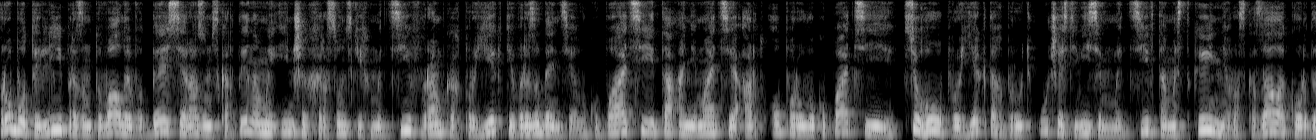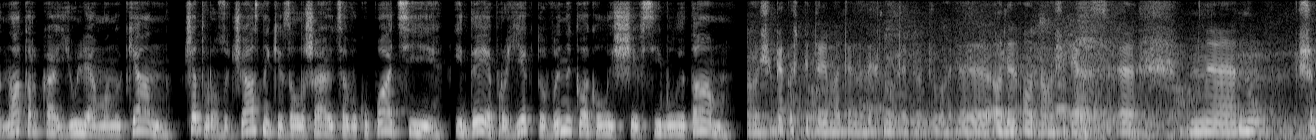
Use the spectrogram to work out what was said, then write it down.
Роботи Лі презентували в Одесі разом з картинами інших херсонських митців в рамках проєктів Резиденція в окупації та анімація арт-опору в окупації. Всього у проєктах беруть участь вісім митців та мисткинь, розказала координаторка Юлія Манукян. Четверо з учасників залишаються в окупації. Ідея проєкту виникла, коли ще всі були там. щоб якось підтримати, надихнути друг друга е, один одного, щоб якось е, е, ну щоб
